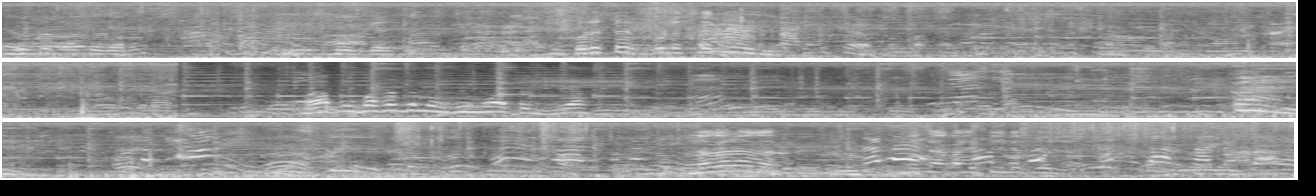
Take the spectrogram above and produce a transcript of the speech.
आता पुढे सर पुढे सर. बापू बसा तुम्ही मी वाटून या नका नका. मी सकाळी केली पूजा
